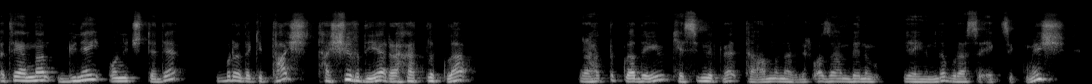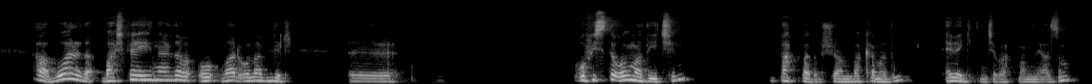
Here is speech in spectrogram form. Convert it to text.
Öte yandan Güney 13'te de buradaki taş taşır diye rahatlıkla rahatlıkla değil kesinlikle tamamlanabilir. O zaman benim yayınımda burası eksikmiş. Ha bu arada başka yayınlarda o var olabilir. Ee, ofiste olmadığı için bakmadım şu an bakamadım. Eve gidince bakmam lazım.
